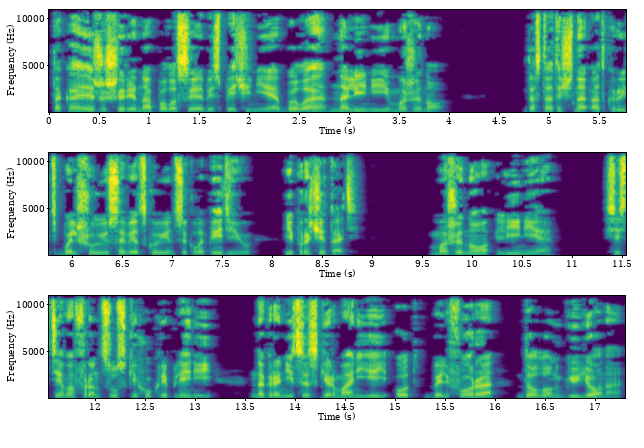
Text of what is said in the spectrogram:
Такая же ширина полосы обеспечения была на линии Мажино. Достаточно открыть большую советскую энциклопедию и прочитать. Мажино линия. Система французских укреплений на границе с Германией от Бельфора до Лонгюйона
